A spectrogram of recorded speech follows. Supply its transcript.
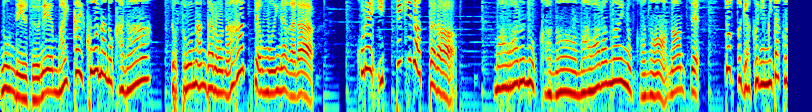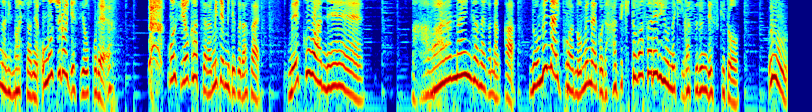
飲んでいるとよね、毎回こうなのかなとそうなんだろうなって思いながら、これ一匹だったら、回るのかな回らないのかななんて、ちょっと逆に見たくなりましたね。面白いですよ、これ。もしよかったら見てみてください。猫はね、回らないんじゃないかなんか、飲めない子は飲めない子で弾き飛ばされるような気がするんですけど、うん。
